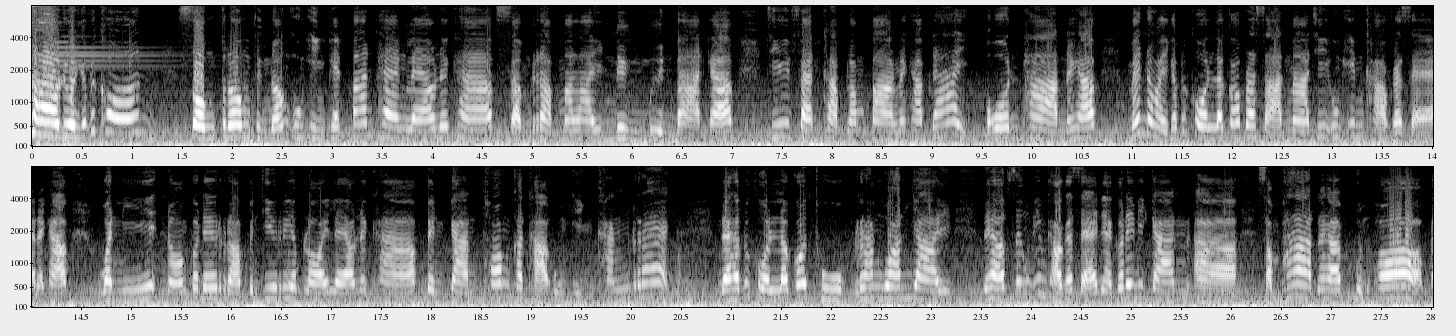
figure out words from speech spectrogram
ข่าวด่วนครับทุกคน ส่งตรงถึงน้องอุงอิงเพชรบ้านแพงแล้วนะครับสำหรับมาลัย 10,000 บาทครับ ที่แฟนคลับลำปางนะครับ ได้โอนผ่านนะครับ แม่หน่อยครับทุกคนแล้วก็ประสานมาที่อุ้มอิ่มข่าวกระแสนะครับ วันนี้น้องก็ได้รับเป็นที่เรียบร้อยแล้วนะครับ เป็นการท่องคาถาอุงอิงครั้งแรก นะครับทุกคนแล้วก็ถูกรางวัลใหญ่นะครับ ซึ่งอุ้มอิ่มข่าวกระแสเนี่ยก็ได้มีการาสัมภาษณ์นะครับคุณพ่อไป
